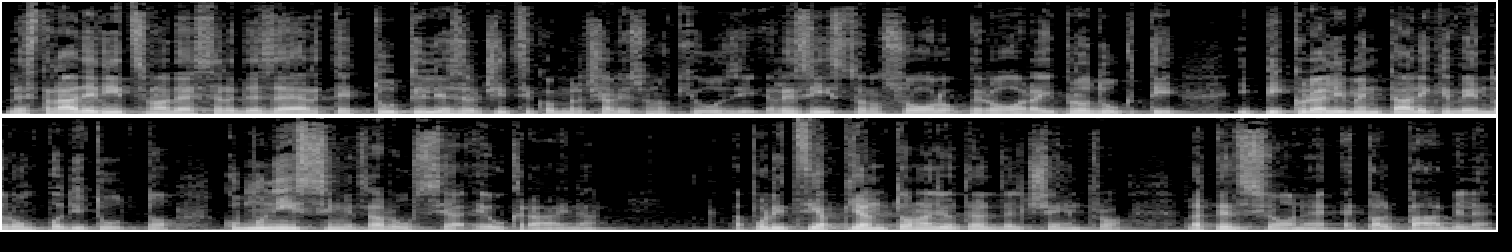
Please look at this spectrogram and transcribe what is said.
Le strade iniziano ad essere deserte, tutti gli esercizi commerciali sono chiusi, resistono solo per ora i prodotti, i piccoli alimentari che vendono un po' di tutto, comunissimi tra Russia e Ucraina. La polizia piantona gli hotel del centro, la tensione è palpabile.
